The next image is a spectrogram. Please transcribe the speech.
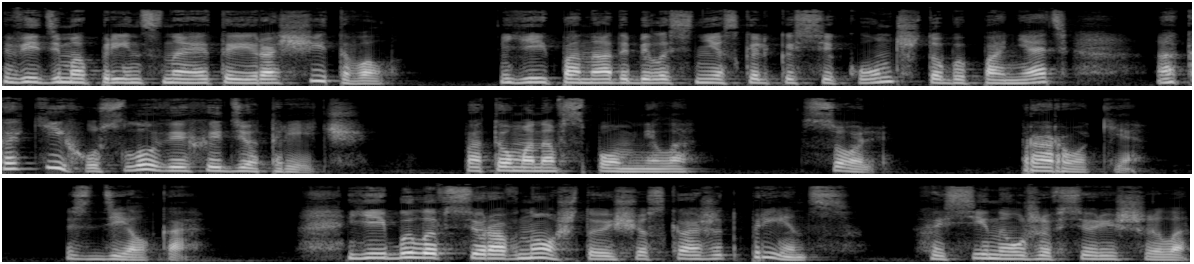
Видимо, принц на это и рассчитывал. Ей понадобилось несколько секунд, чтобы понять, о каких условиях идет речь. Потом она вспомнила. Соль. Пророки. Сделка. Ей было все равно, что еще скажет принц. Хасина уже все решила.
